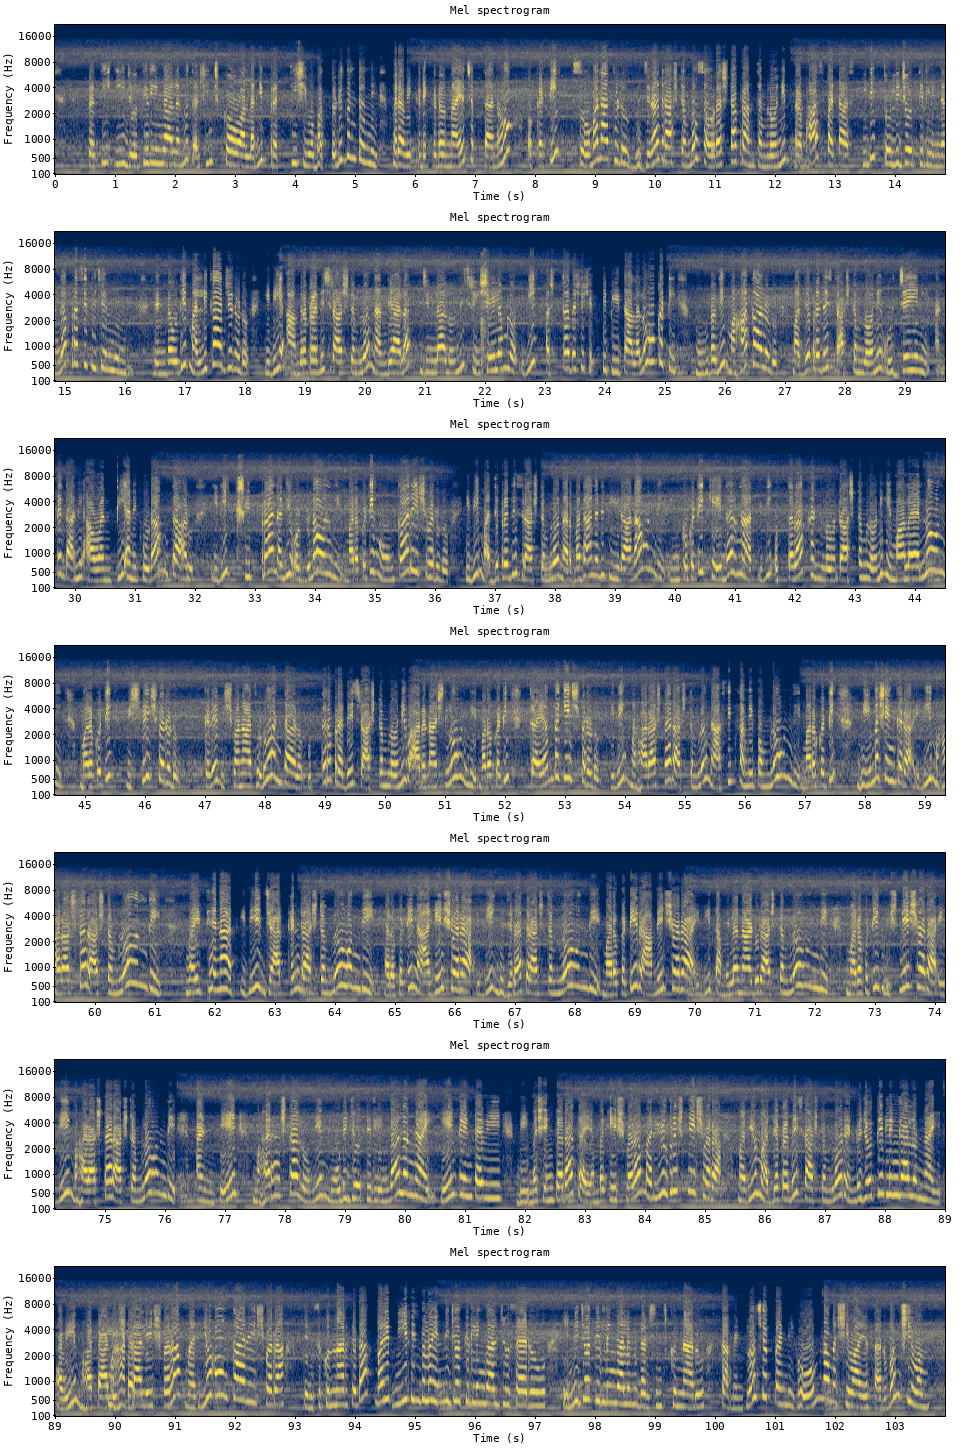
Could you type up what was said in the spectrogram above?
ప్రతి ఈ జ్యోతిర్లింగాలను దర్శించుకోవాలని ప్రతి శివ భక్తుడికి ఉంటుంది మరి అవి ఎక్కడెక్కడ ఉన్నాయో చెప్తాను. ఒకటి సోమనాథుడు గుజరాత్ రాష్ట్రంలో సౌరాష్ట్ర ప్రాంతంలోని ప్రభాస్ పటాస్ ఇది తొలి జ్యోతిర్లింగంగా ప్రసిద్ధి చెందింది. రెండవది మల్లికార్జునుడు ఇది ఆంధ్రప్రదేశ్ రాష్ట్రంలో నంద్యాల జిల్లాలోని శ్రీశైలంలో ఇది అష్టాదశ శక్తి పీఠాలలో ఒకటి. మూడవది మహాకాలుడు మధ్యప్రదేశ్ రాష్ట్రంలోని ఉజ్జయిని అంటే దాని అవంతి అని కూడా అంటారు. ఇది క్షిప్రా నది ఒడ్డున ఉంది మరొకటి ఓంకారేశ్వరుడు ఇది మధ్యప్రదేశ్ రాష్ట్రంలో నర్మదా నది తీరాన ఉంది. ఇంకొకటి కేదార్నాథ్. ఇది ఉత్తరాఖండ్లో రాష్ట్రంలోని హిమాలయాల్లో ఉంది. మరొకటి విశ్వేశ్వరుడు. ఇక్కడే విశ్వనాథుడు అంటారు. ఉత్తరప్రదేశ్ రాష్ట్రంలోని వారణాసిలో ఉంది. మరొకటి త్రయంబకేశ్వరుడు. ఇది మహారాష్ట్ర రాష్ట్రంలో నాసిక్ సమీపంలో ఉంది. మరొకటి భీమశంకర. ఇది మహారాష్ట్ర రాష్ట్రంలో ఉంది. వైద్యనాథ్ ఇది జార్ఖండ్ రాష్ట్రంలో ఉంది. మరొకటి నాగేశ్వర ఇది గుజరాత్ రాష్ట్రంలో ఉంది. మరొకటి రామేశ్వర ఇది తమిళనాడు రాష్ట్రంలో ఉంది. మరొకటి కృష్ణేశ్వర ఇది మహారాష్ట్ర రాష్ట్రంలో ఉంది. అంటే మహారాష్ట్రలోని మూడు జ్యోతిర్లింగాలు ఉన్నాయి ఏంటేంటవి? భీమశంకర త్రయంబకేశ్వర మరియు కృష్ణేశ్వర మరియు మధ్యప్రదేశ్ రాష్ట్రంలో రెండు జ్యోతిర్లింగాలు ఉన్నాయి అవి మహాకాళేశ్వర మరియు ఓంకారేశ్వర. తెలుసుకున్నారు కదా? మరి మీరు ఇందులో ఎన్ని జ్యోతిర్లింగాలు చూశారు? ఎన్ని జ్యోతిర్లింగాలను దర్శించుకున్నారు? కమెంట్లో చెప్పండి. ఓం నమ శివాయ సర్వం శివం.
